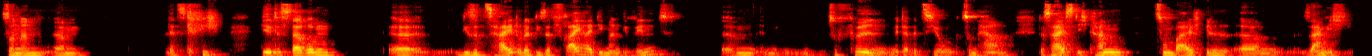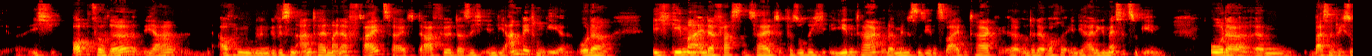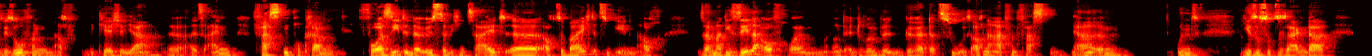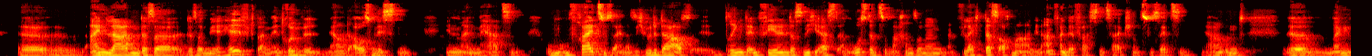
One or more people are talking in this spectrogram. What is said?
sondern ähm, letztlich geht es darum, äh, diese Zeit oder diese Freiheit, die man gewinnt, ähm, zu füllen mit der Beziehung zum Herrn. Das heißt, ich kann zum Beispiel ähm, sagen, ich, ich opfere ja auch einen, einen gewissen Anteil meiner Freizeit dafür, dass ich in die Anbetung gehe. Oder ich gehe mal in der Fastenzeit, versuche ich jeden Tag oder mindestens jeden zweiten Tag äh, unter der Woche in die Heilige Messe zu gehen. Oder ähm, was natürlich sowieso von auch die Kirche ja äh, als ein Fastenprogramm vorsieht, in der österlichen Zeit äh, auch zur Beichte zu gehen. Auch, sag mal, die Seele aufräumen und entrümpeln gehört dazu. Ist auch eine Art von Fasten. Ja, ähm, und Jesus sozusagen da äh, einladen, dass er, dass er mir hilft beim Entrümpeln ja, und Ausmisten in meinem Herzen, um, um frei zu sein. Also ich würde da auch äh, dringend empfehlen, das nicht erst an Ostern zu machen, sondern vielleicht das auch mal an den Anfang der Fastenzeit schon zu setzen. Ja, und äh,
